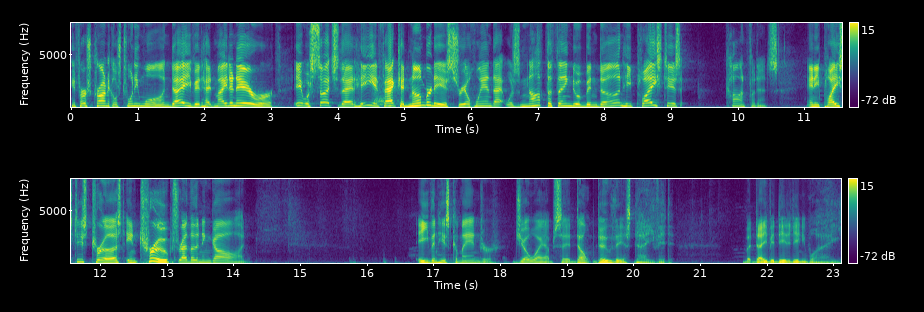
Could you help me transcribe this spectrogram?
In First Chronicles 21, David had made an error. It was such that he, in fact, had numbered Israel when that was not the thing to have been done. He placed his confidence and he placed his trust in troops rather than in God. Even his commander, Joab, said, Don't do this, David. But David did it anyway.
